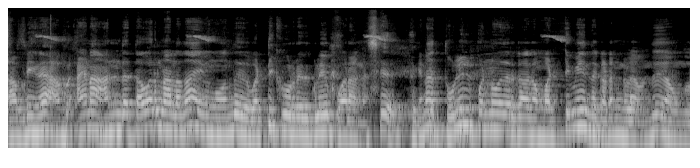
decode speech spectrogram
அப்படிங்கிற அப்ப- ஏன்னா அந்த தவறுனால தான் இவங்க வந்து வட்டி கூடுறதுக்குள்ளேயே போறாங்க. சரி. ஏன்னா தொழில் பண்ணுவதற்காக மட்டுமே இந்த கடன்களை வந்து அவங்க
